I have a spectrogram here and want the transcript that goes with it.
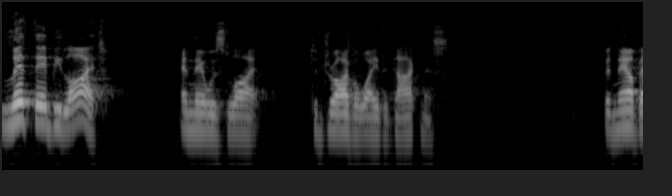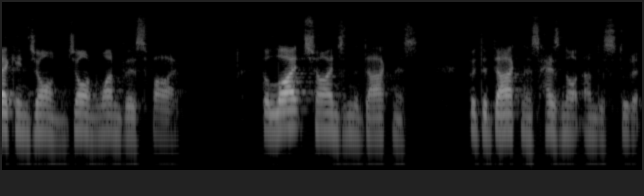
Let there be light. And there was light to drive away the darkness. But now back in John, John 1, verse 5. The light shines in the darkness, but the darkness has not understood it.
